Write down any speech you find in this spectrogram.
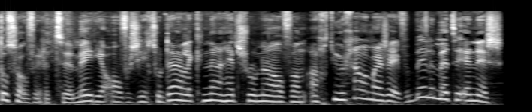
Tot zover het eh, mediaoverzicht. Zo dadelijk na het journaal van 8 uur gaan we maar eens even bellen met de NS.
